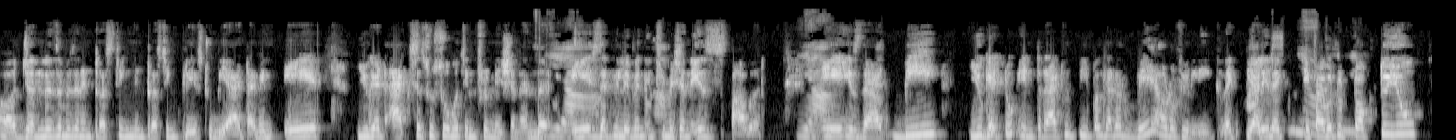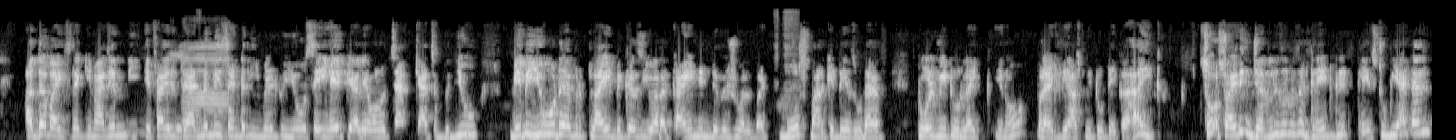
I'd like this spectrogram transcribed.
uh, journalism is an interesting interesting place to be at. I mean a you get access to so much information and the yeah. age that we live in yeah. information is power. Yeah. A is that. B you get to interact with people that are way out of your league. Like Piali, like if i were to talk to you otherwise like imagine if i randomly sent an email to you saying hey Piali, i want to chat, catch up with you maybe you would have replied because you are a kind individual but most marketers would have told me to like you know politely ask me to take a hike so so i think journalism is a great great place to be at. And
